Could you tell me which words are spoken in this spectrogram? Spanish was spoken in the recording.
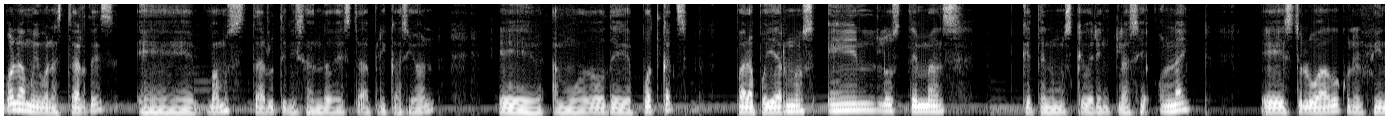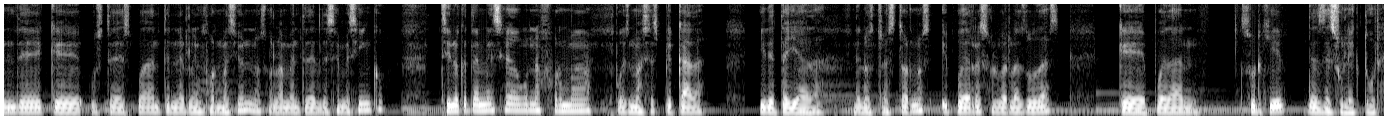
Hola, muy buenas tardes. Eh, vamos a estar utilizando esta aplicación eh, a modo de podcast para apoyarnos en los temas que tenemos que ver en clase online. Eh, esto lo hago con el fin de que ustedes puedan tener la información no solamente del DSM5, sino que también sea una forma pues más explicada y detallada de los trastornos y poder resolver las dudas que puedan surgir desde su lectura.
